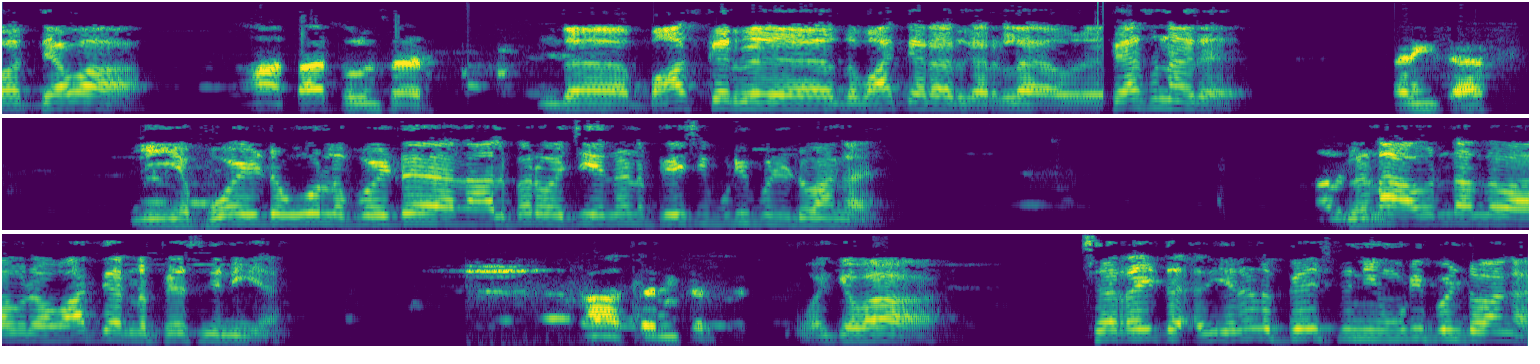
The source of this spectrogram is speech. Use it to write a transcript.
இப்போ தேவா. ஆ சார் சொல்லுங்க சார். இந்த பாஸ்கர் இந்த வாத்தியாரா இருக்காருல்ல அவரு பேசினாரு. சரிங்க சார். நீங்க போயிட்டு ஊர்ல போயிட்டு நாலு பேர் வச்சு என்னன்னு பேசி முடிவு பண்ணிட்டு வாங்க. இல்லைன்னா அவர்தான் அந்த அவர் வாத்தியார்ன பேசுங்க நீங்க. ஆ சரிங்க சார். ஓகேவா? சரி ரைட் அது என்னன்னு பேசிட்டு நீங்க முடிவு பண்ணிட்டு வாங்க.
